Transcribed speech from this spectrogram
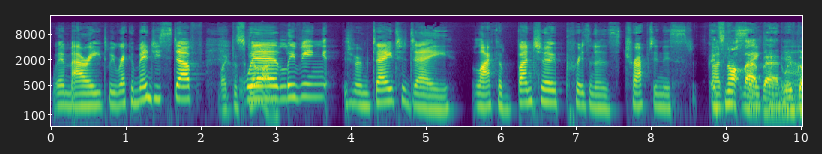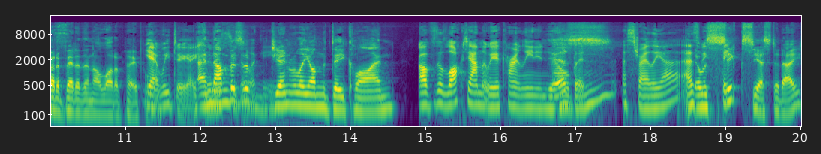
We're married. We recommend you stuff. Like the sky. We're living from day to day like a bunch of prisoners trapped in this. It's not that bad. We've got it better than a lot of people. Yeah, we do. Actually. and We're numbers are lucky. generally on the decline. of the lockdown that we are currently in in Yes. Melbourne, Australia. As There was speak. six yesterday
